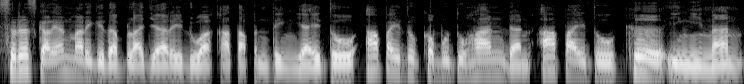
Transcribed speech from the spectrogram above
Saudara sekalian, mari kita pelajari dua kata penting, yaitu apa itu kebutuhan dan apa itu keinginan.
